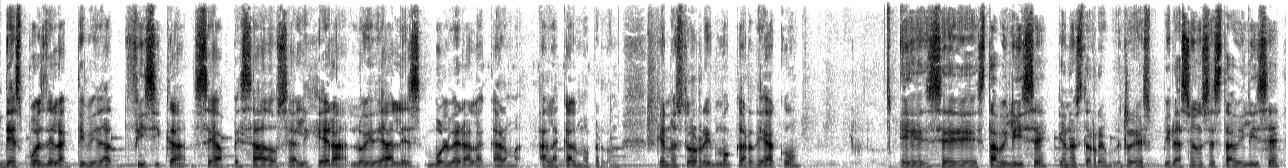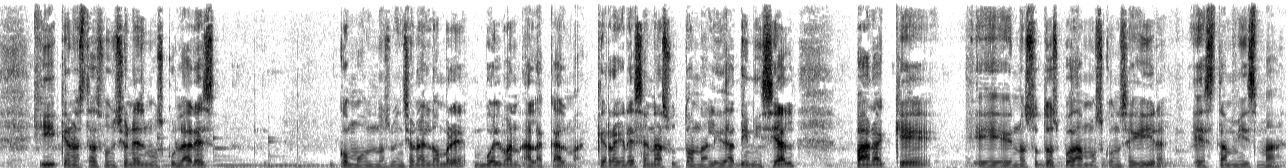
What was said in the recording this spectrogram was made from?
después de la actividad física, sea pesada o sea ligera, lo ideal es volver a la calma, a la calma, perdón, que nuestro ritmo cardíaco eh, se estabilice, que nuestra respiración se estabilice y que nuestras funciones musculares, como nos menciona el nombre, vuelvan a la calma, que regresen a su tonalidad inicial para que eh, nosotros podamos conseguir esta misma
